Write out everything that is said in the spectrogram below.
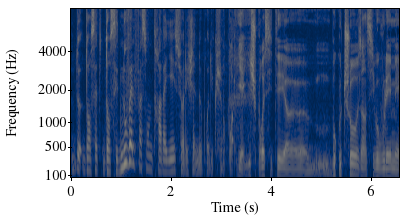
dans, cette, dans ces nouvelles façons de travailler sur les chaînes de production Je pourrais citer euh, beaucoup de choses, hein, si vous voulez, mais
